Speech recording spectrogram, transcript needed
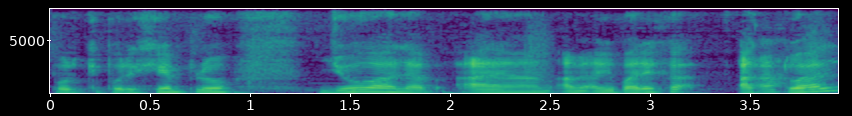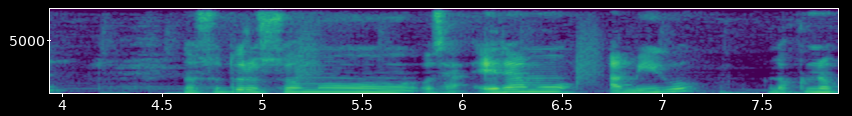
Porque, por ejemplo, yo a, la, a, mi pareja actual, nosotros somos, o sea, éramos amigos, nos, nos,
